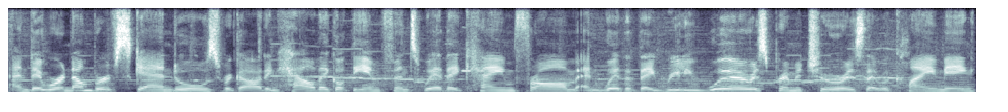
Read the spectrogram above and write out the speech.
And there were a number of scandals regarding how they got the infants, where they came from, and whether they really were as premature as they were claiming.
